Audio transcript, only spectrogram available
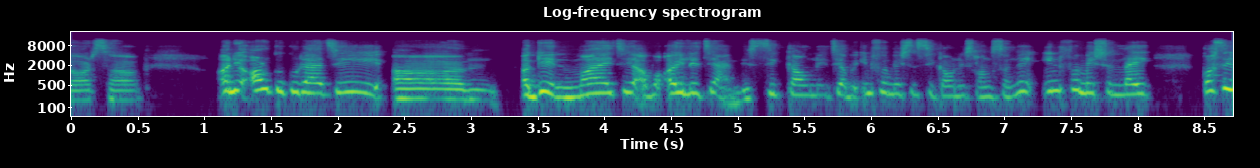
डर छ। अनि अर्को कुरा चाहिँ अगेन मलाई चाहिँ अब अहिले चाहिँ हामीले सिकाउने चाहिँ अब इन्फर्मेसन सिकाउने सँगसँगै इन्फर्मेसनलाई कसरी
